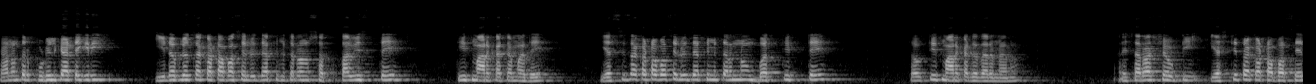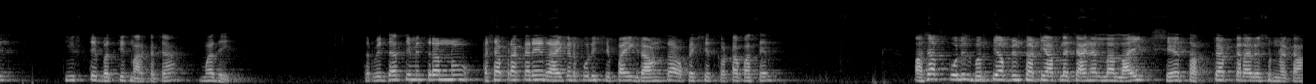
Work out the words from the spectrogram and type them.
त्यानंतर पुढील कॅटेगरी ई डब्ल्यूचा कट ऑफ असेल विद्यार्थी मित्रांनो सत्तावीस ते तीस मार्काच्या मध्ये. एस सीचा कट ऑफ असेल विद्यार्थी मित्रांनो बत्तीस ते चौतीस मार्काच्या दरम्यान. आणि सर्वात शेवटी एस टीचा कट ऑफ असेल तीस ते बत्तीस मार्काच्या मध्ये. तर विद्यार्थी मित्रांनो अशा प्रकारे रायगड पोलीस शिपाई ग्राउंडचा अपेक्षित कट ऑफ असेल. अशाच पोलीस भरती अपडेटसाठी आपल्या चॅनलला लाईक शेअर सबस्क्राईब करायला विसरू नका.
